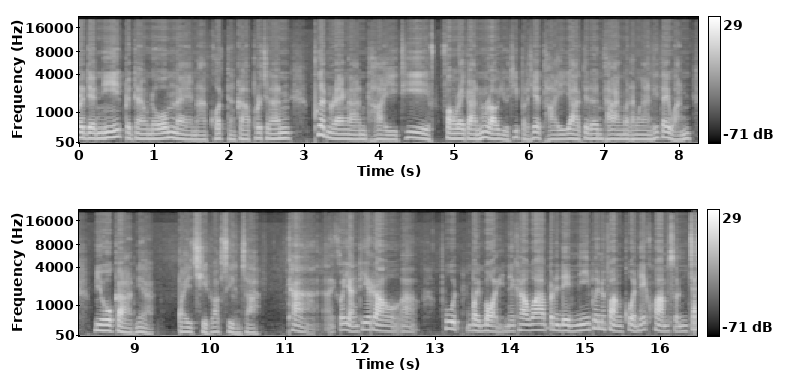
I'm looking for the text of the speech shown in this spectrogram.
ประเด็นนี้เป็นแนวโน้มในอนาคตนะครับ เพราะฉะนั้นเพื่อนแรงงานไทยที่ฟังรายการของเราอยู่ที่ประเทศไทย อยากจะเดินทางมาทำงานที่ไต้หวัน มีโอกาสเนี่ยไปฉีดวัคซีนซะค่ะ ก็อย่างที่เราอ่า พูดบ่อยๆนะคะว่าประเด็นนี้เพื่อนผู้ฟังควรให้ความสนใจ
